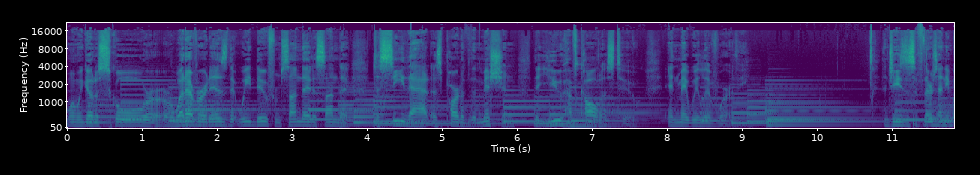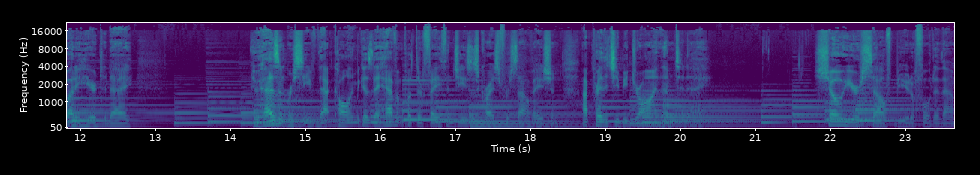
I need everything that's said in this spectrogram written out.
when we go to school, or, or whatever it is that we do from Sunday to Sunday, to see that as part of the mission that you have called us to, and may we live worthy. And Jesus, if there's anybody here today who hasn't received that calling because they haven't put their faith in Jesus Christ for salvation, I pray that you be drawing them today. Show yourself beautiful to them.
